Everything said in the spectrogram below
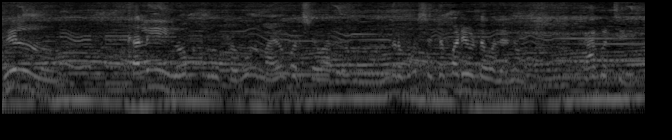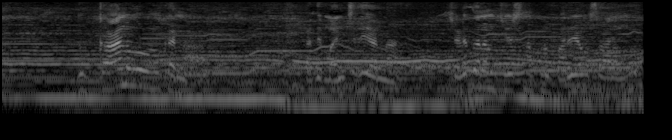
క్రియలను కలిగి లోకంలో ప్రభువును మయపరిచేవారు అందరము సిద్ధపడి ఉండవలను. కాబట్టి దుఃఖానుభవం కన్నా అది మంచిది అన్నారు. చెడుతనం చేసినప్పుడు పర్యవసానము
